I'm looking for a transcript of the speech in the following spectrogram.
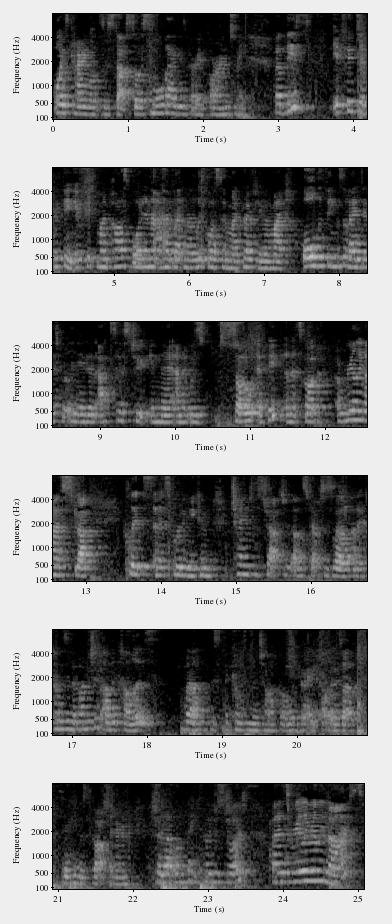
always carrying lots of stuff. So a small bag is very foreign to me. But this, it fits everything. It fits my passport in it. I had like my lip gloss and my perfume and my all the things that I desperately needed access to in there and it was so epic and it's got a really nice strap clips and it's good and you can change the straps with other straps as well and it comes in a bunch of other colours well, this comes in the charcoal grey colour as. So you can just go up there and show that one. Thanks, gorgeous George. But it's really, really nice.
